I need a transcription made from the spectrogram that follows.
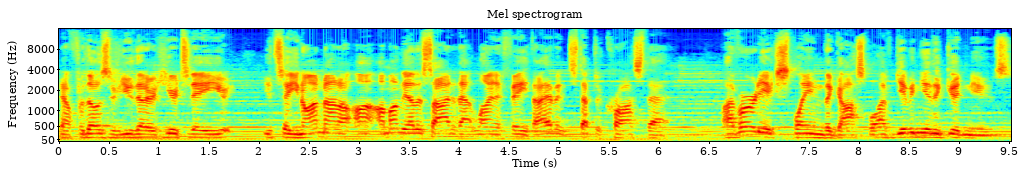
Now, for those of you that are here today, you'd say, you know, I'm not, a, I'm on the other side of that line of faith. I haven't stepped across that. I've already explained the gospel. I've given you the good news.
